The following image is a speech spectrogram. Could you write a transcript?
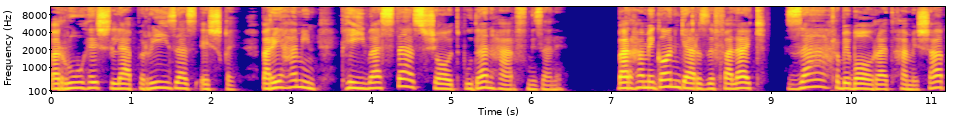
و روحش لبریز از عشقه برای همین پیوسته از شاد بودن حرف می‌زنه. بر همگان گرز فلک زهر ببارد همه شب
